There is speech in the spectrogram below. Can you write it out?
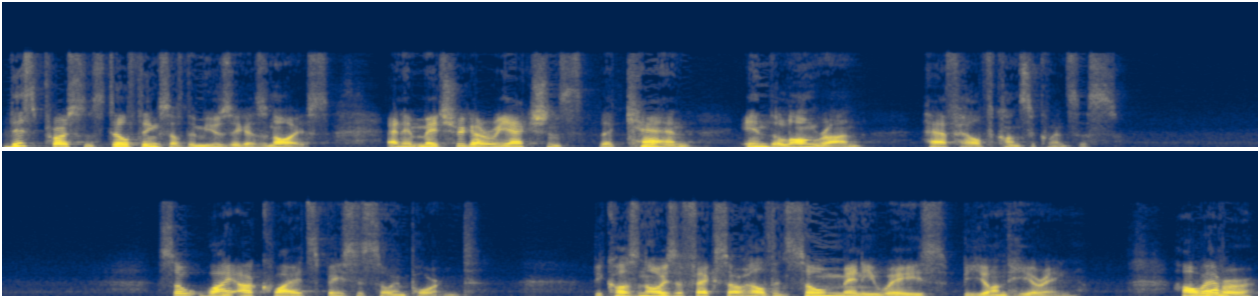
this person still thinks of the music as noise. And it may trigger reactions that can, in the long run, have health consequences. So, why are quiet spaces so important? Because noise affects our health in so many ways beyond hearing. However,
